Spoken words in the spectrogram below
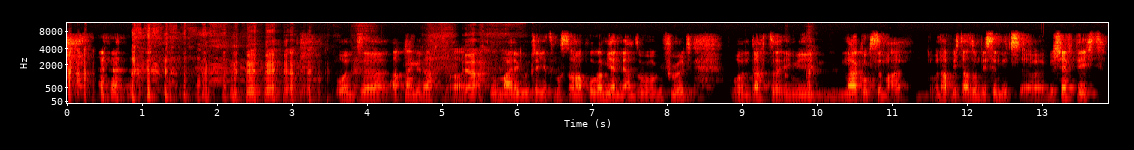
und äh, habe dann gedacht, oh, ja. du meine Güte, jetzt musst du auch noch programmieren lernen, so gefühlt. Und dachte irgendwie, na, guckst du mal. Und habe mich da so ein bisschen mit äh, beschäftigt,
